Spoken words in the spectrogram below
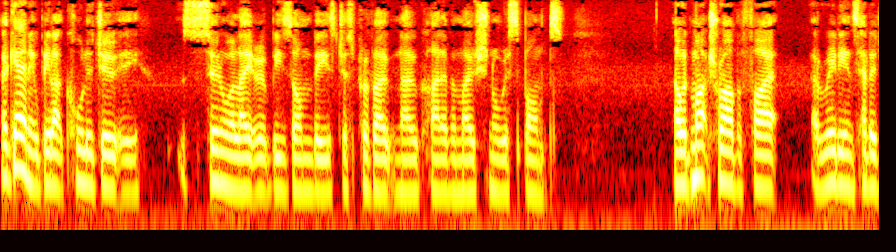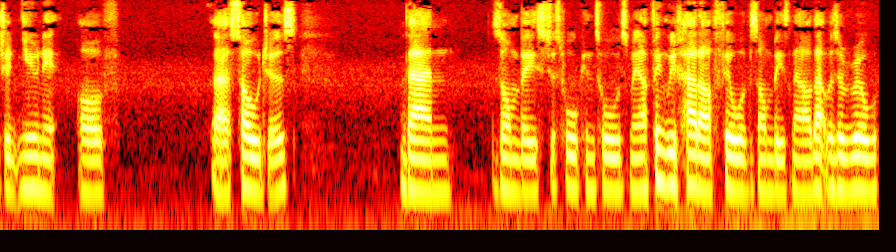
again, it would be like Call of Duty. Sooner or later, it would be zombies, just provoke no kind of emotional response. I would much rather fight a really intelligent unit of uh, soldiers than zombies just walking towards me. I think we've had our fill of zombies now. That was a real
